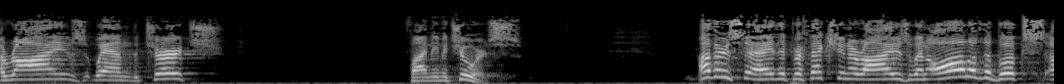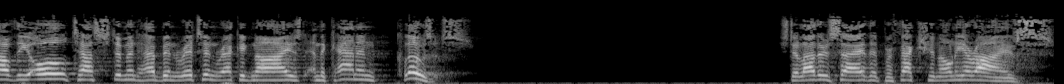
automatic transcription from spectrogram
arrives when the church finally matures. Others say that perfection arrives when all of the books of the Old Testament have been written, recognized, and the canon closes. Still others say that perfection only arrives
